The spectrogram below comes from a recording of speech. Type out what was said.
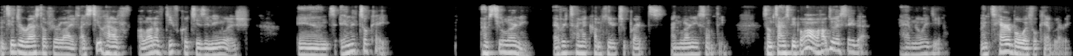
until the rest of your life. I still have a lot of difficulties in English, and and it's okay. I'm still learning. Every time I come here to practice, I'm learning something. Sometimes people, oh, how do I say that? I have no idea. I'm terrible with vocabulary.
